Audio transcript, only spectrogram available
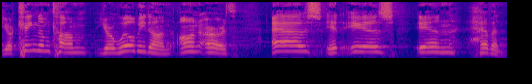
your kingdom come, your will be done on earth as it is in heaven.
